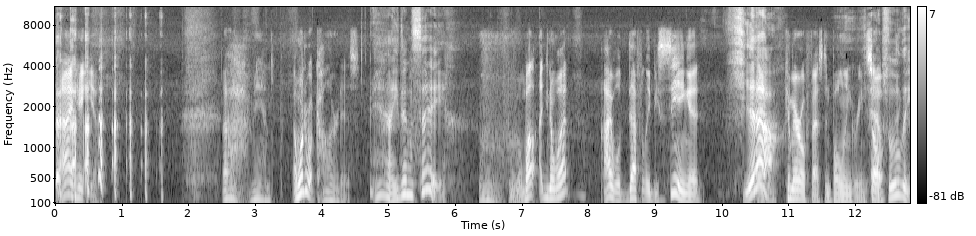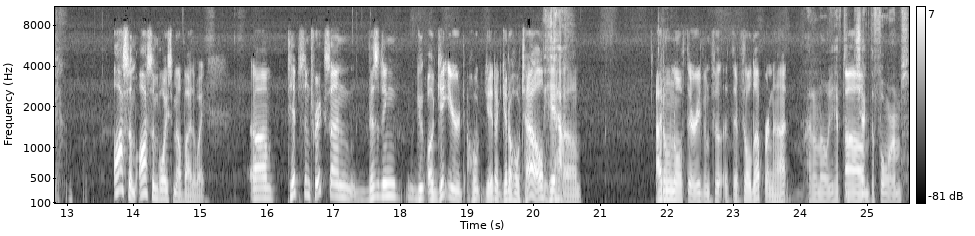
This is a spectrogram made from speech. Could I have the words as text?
I hate you. Ah, man. I wonder what color it is. Yeah, he didn't say. Well, you know what? I will definitely be seeing it Yeah, at Camaro Fest in Bowling Green. So absolutely. awesome, awesome voicemail, by the way. Um, tips and tricks on visiting. uh, Get your get a get a hotel. Yeah. Um, I don't know if they're even if they're filled up or not. I don't know. You have to Um, check the forums.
